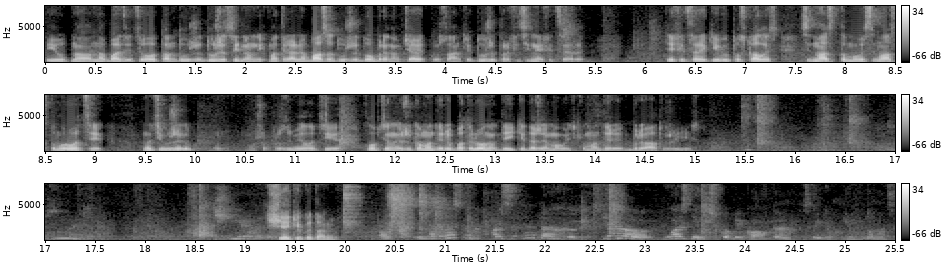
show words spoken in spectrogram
І от на, на базі цього там дуже, дуже сильна у них матеріальна база, дуже добре навчають курсантів, дуже професійні офіцери. Ті офіцери, які випускались в 17-18 році, ну ці вже, ну, щоб розуміло, ці хлопці, вони вже командири батальйону, деякі навіть, мабуть, командири бригад вже є. Ще які питання? А в Полтавських університетах є власні військові кафедри, наскільки мені відомо, це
